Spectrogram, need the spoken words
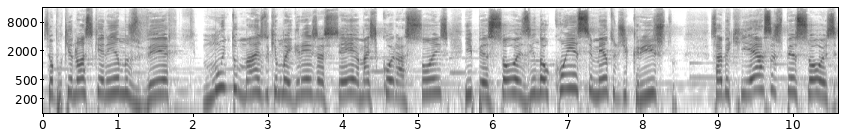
Senhor, porque nós queremos ver muito mais do que uma igreja cheia, mas corações e pessoas indo ao conhecimento de Cristo. Sabe que essas pessoas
